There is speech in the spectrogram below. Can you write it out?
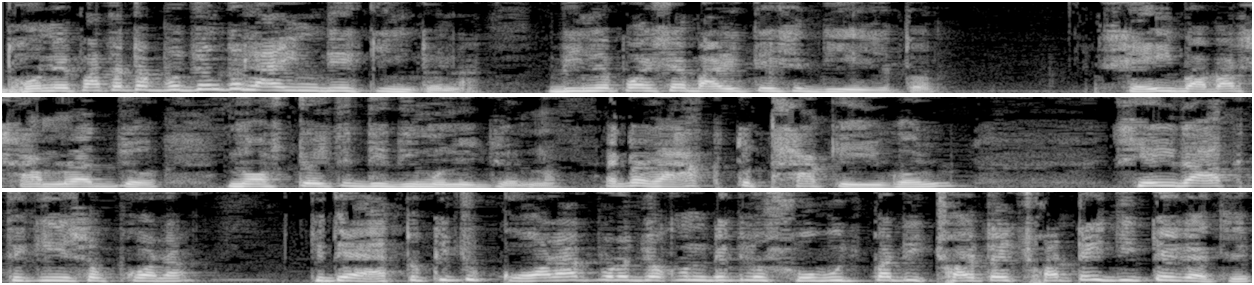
ধনে পাতাটা পর্যন্ত লাইন দিয়ে কিনতো না। বিনা পয়সা বাড়িতে এসে দিয়ে যেত। সেই বাবার সাম্রাজ্য নষ্ট হয়েছে দিদিমণির জন্য। একটা রাগ তো থাকেই গল সেই রাগ থেকে এসব করা। কিন্তু এত কিছু করার পরে যখন দেখল সবুজ পার্টি ছয়টায় ছটাই জিতে গেছে,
